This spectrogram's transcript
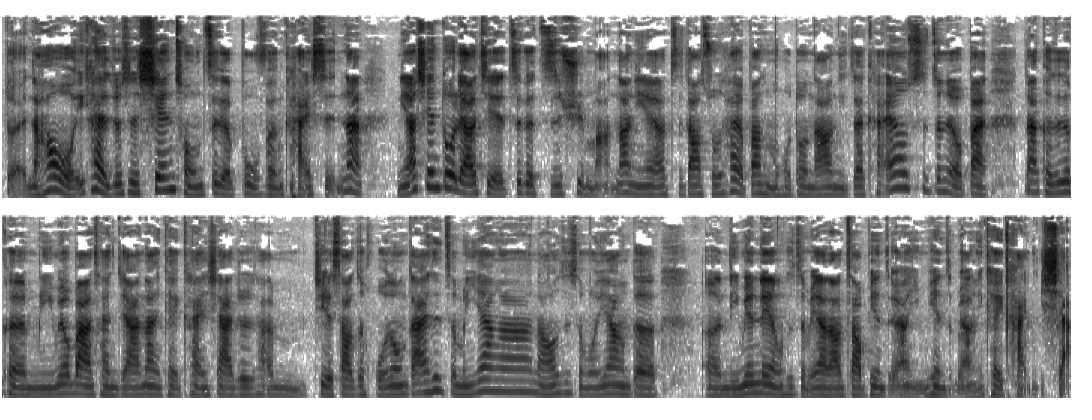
对，然后我一开始就是先从这个部分开始。那你要先多了解这个资讯嘛？那你也要知道说他有办什么活动，然后你再看，哎，是真的有办。那可是可能你没有办法参加，那你可以看一下，就是他们介绍这活动大概是怎么样啊，然后是什么样的，呃，里面内容是怎么样，然后照片怎么样，影片怎么样，你可以看一下。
